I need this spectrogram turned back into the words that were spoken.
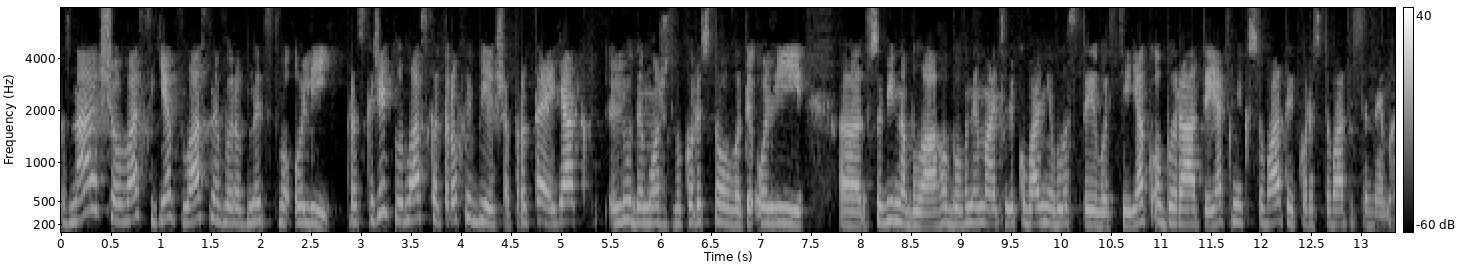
знаю, що у вас є власне виробництво олій. Розкажіть, будь ласка, трохи більше про те, як люди можуть використовувати олії е, собі на благо, бо вони мають лікувальні властивості, як обирати, як міксувати і користуватися ними.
